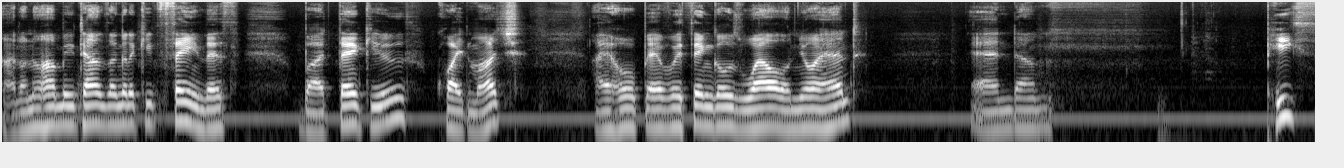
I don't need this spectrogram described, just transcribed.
I don't know how many times I'm gonna keep saying this, but thank you quite much. I hope everything goes well on your end. And um, peace.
